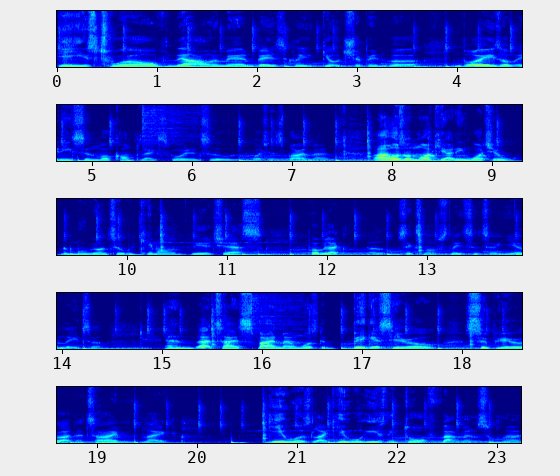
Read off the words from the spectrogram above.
he is 12 now man basically guilt tripping the employees of any cinema complex going into watching Spider-Man. I was unlucky. I didn't watch it, the movie until it came out on VHS probably like uh, six months later to a year later. And that time Spider-Man was the biggest hero superhero at the time. Like he was like he will easily dwarf Batman Superman,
